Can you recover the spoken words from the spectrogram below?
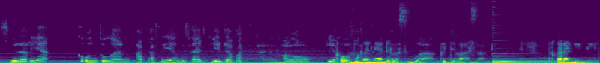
sebenarnya keuntungan apa sih yang bisa dia dapatkan kalau dia adalah sebuah kejelasan. Terkadang gini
